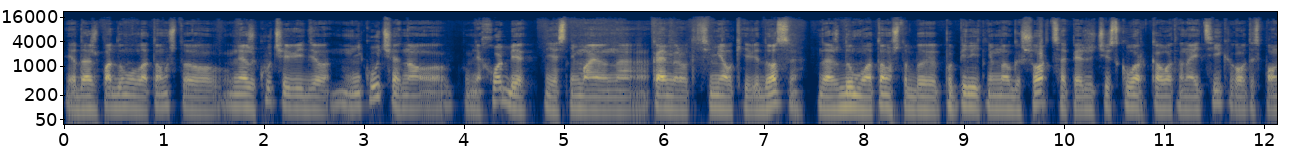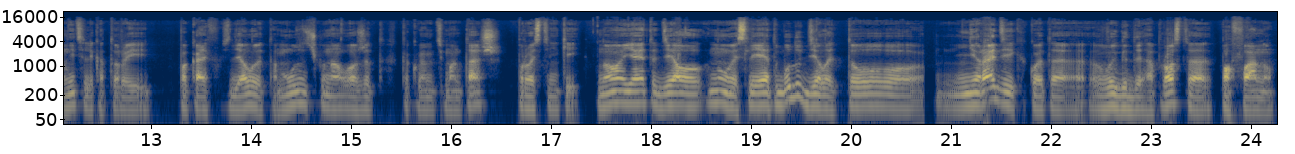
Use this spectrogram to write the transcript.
Я даже подумал о том, что у меня же куча видео. Не куча, но у меня хобби. Я снимаю на камеру вот эти мелкие видосы. Даже думал о том, чтобы попилить немного шортс, опять же, через Quark кого-то найти, какого-то исполнителя, который по кайфу сделает, там музычку наложит, какой-нибудь монтаж простенький. Но я это делал, ну, если я это буду делать, то не ради какой-то выгоды, а просто по фану.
